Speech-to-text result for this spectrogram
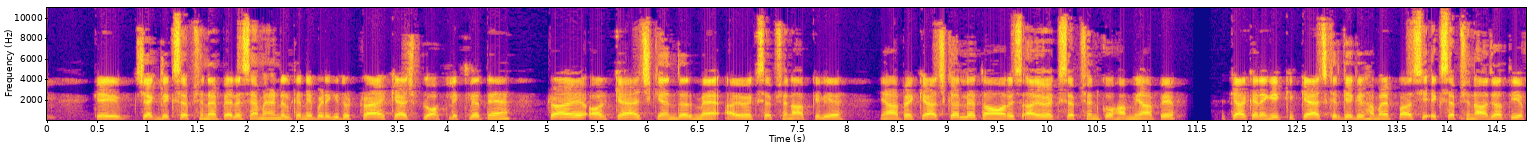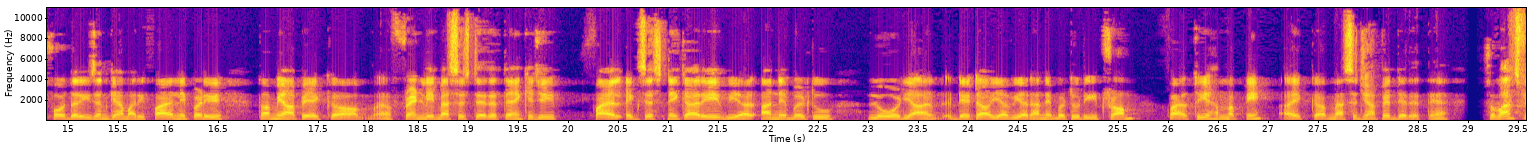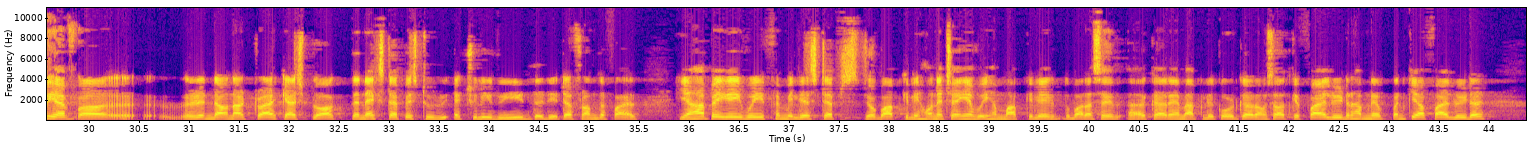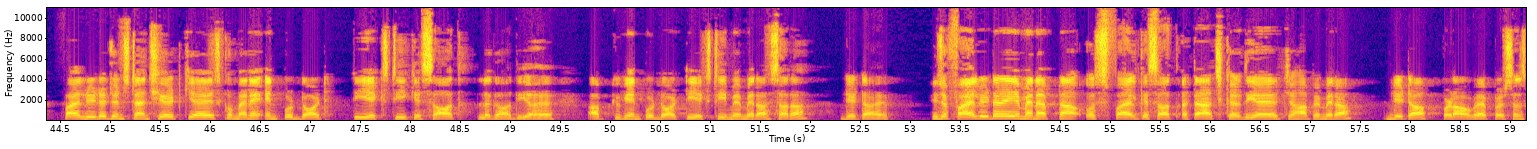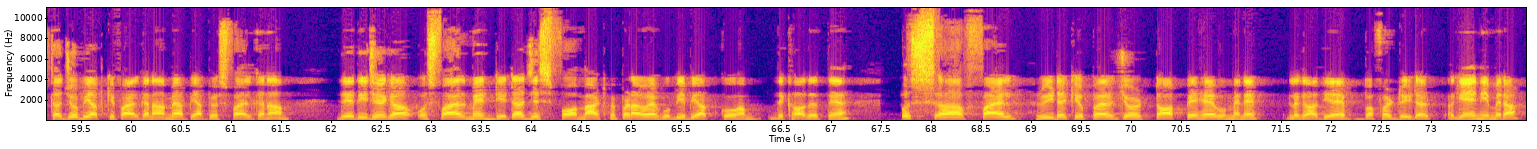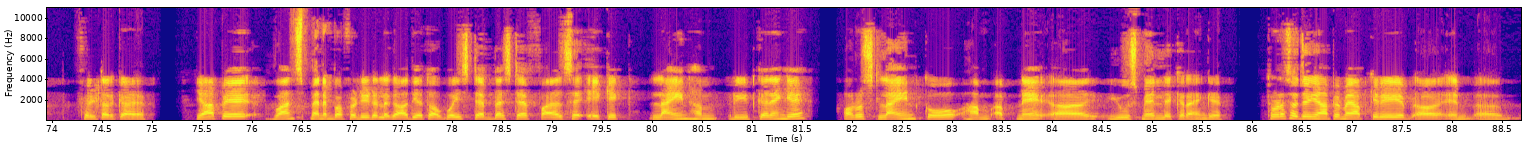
کہ چیک ایکسیپشن ہے، پہلے سے ہمیں ہینڈل کرنی پڑے گی، تو ٹرائی کیچ بلاک لکھ لیتے ہیں۔ ٹرائی اور کیچ کے اندر میں آئیو ایکسیپشن آپ کے لیے یہاں پہ کیچ کر لیتا ہوں اور اس آئیو ایکسیپشن کو ہم یہاں پہ کیا کریں گے کہ کیچ کر کے اگر ہمارے پاس یہ ایکسیپشن آ جاتی ہے فار دا ریزن کہ ہماری فائل نہیں پڑی، تو ہم یہاں پہ ایک فرینڈلی میسج دے دیتے ہیں کہ جی فائل ایگزسٹ نہیں کر رہی we are unable to load یا ڈیٹا یا we are unable to read from file تو یہ ہم اپنی ایک میسج یہاں پہ دے دیتے ہیں۔ So once we have written down our try catch block the next step is to actually read the data from the file یہاں پہ یہی وہی فیملیئر اسٹیپس جو آپ کے لیے ہونے چاہیے، وہی ہم آپ کے لیے دوبارہ سے کہہ رہے ہیں۔ میں آپ کے لیے کوڈ کر رہا ہوں۔ ساتھ کے فائل ریڈر ہم نے اوپن کیا فائل ریڈر فائل ریڈر جو انسٹینشیٹ کیا ہے، اس کو میں نے input dot T X T کے ساتھ لگا دیا ہے۔ اب کیونکہ input dot T X T میں میرا سارا ڈیٹا ہے۔ یہ جو فائل ریڈر ہے، یہ میں نے اپنا اس فائل کے ساتھ اٹیچ کر دیا ہے، جہاں پہ میرا ڈیٹا پڑا ہوا ہے پرسنس کا، جو بھی آپ کی فائل کا نام ہے، آپ یہاں پہ اس فائل کا نام دے دیجیے گا۔ اس فائل میں ڈیٹا جس فارمیٹ میں پڑا ہوا ہے، وہ بھی ابھی آپ کو ہم دکھا دیتے ہیں۔ اس فائل ریڈر کے اوپر جو ٹاپ پہ ہے، وہ میں نے لگا دیا ہے بفر ریڈر اگین یہ میرا فلٹر کا ہے۔ یہاں پہ ونس میں نے بفر ریڈر لگا دیا، تو اب وہی اسٹیپ بائی اسٹیپ فائل سے ایک ایک لائن ہم ریڈ کریں گے۔ اور اس لائن کو ہم اپنے یوز میں لے کر آئیں گے۔ تھوڑا سا جو یہاں پہ میں آپ کے لیے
